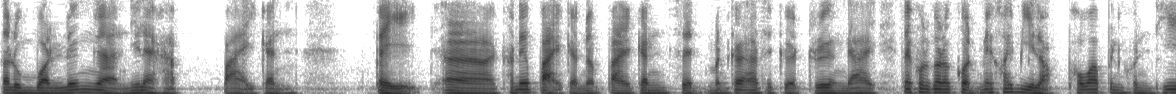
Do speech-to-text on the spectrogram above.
ตะลุมบอลเรื่องงานนี่แหละครับไปกันไปเขาเรียกไปกันไปกันเสร็จมันก็อาจจะเกิดเรื่องได้ แต่คนกรกฎไม่ค่อยมีหรอก เพราะว่าเป็นคนที่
